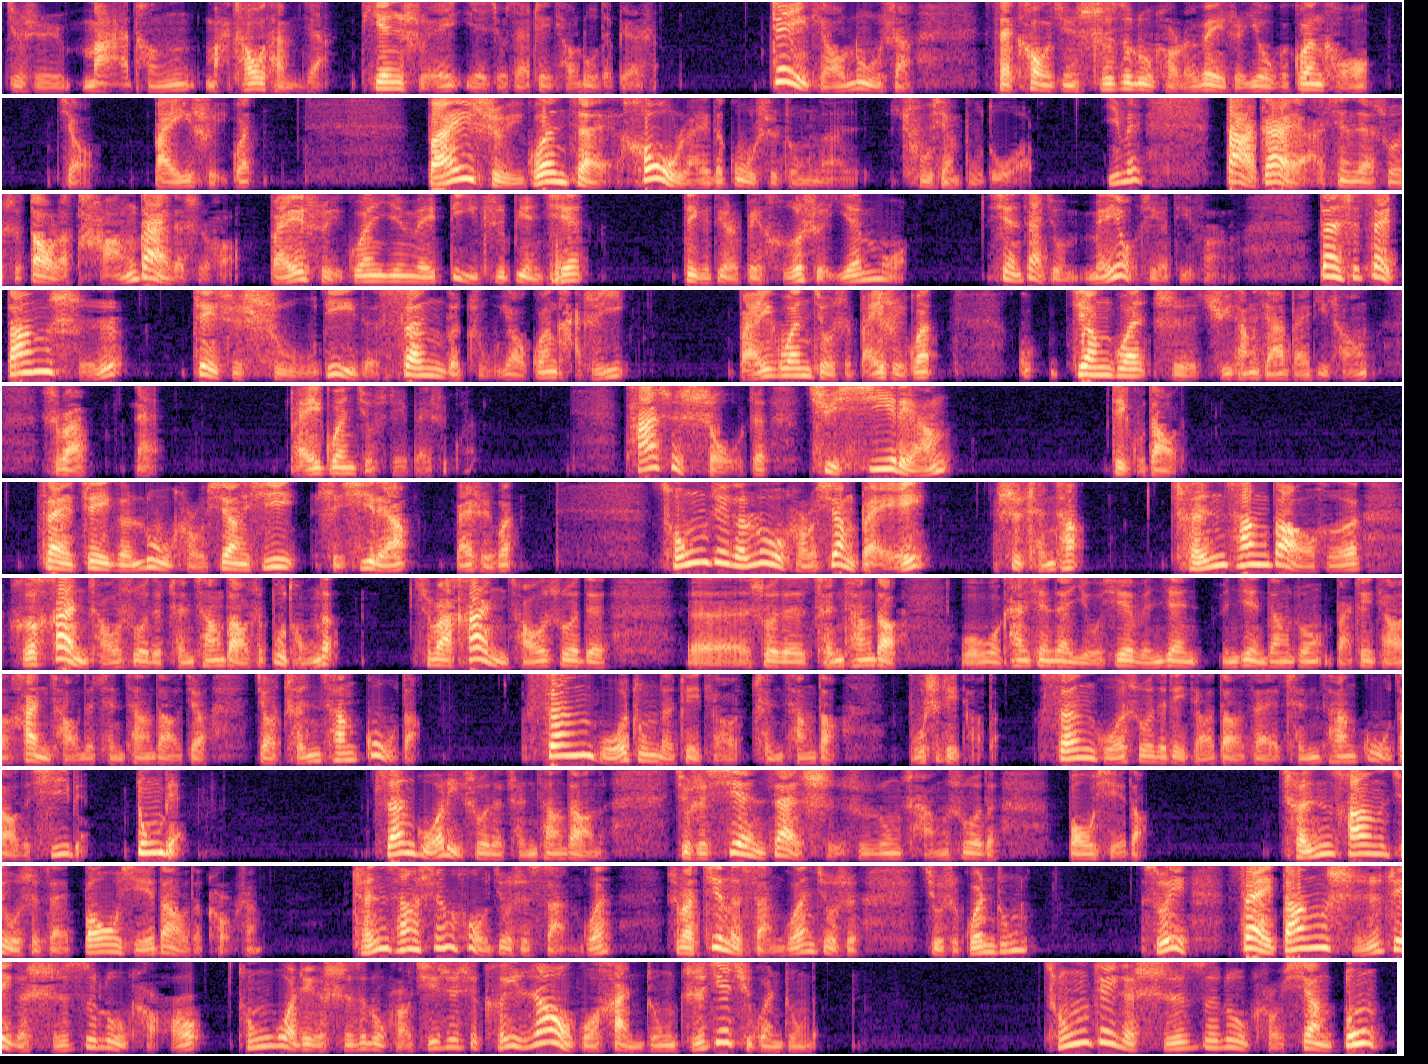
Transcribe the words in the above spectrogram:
就是马腾、马超他们家，天水也就在这条路的边上。这条路上，在靠近十字路口的位置有个关口，叫白水关。白水关在后来的故事中呢，出现不多了，因为大概啊，现在说是到了唐代的时候，白水关因为地质变迁。这个地儿被河水淹没，现在就没有这个地方了。但是在当时，这是蜀地的三个主要关卡之一。白关就是白水关，江关是瞿塘峡白帝城，是吧？哎，白关就是这白水关，它是守着去西凉这股道的。在这个路口向西是西凉白水关，从这个路口向北。是陈仓，陈仓道和和汉朝说的陈仓道是不同的，是吧？汉朝说的，呃，说的陈仓道，我我看现在有些文件文件当中把这条汉朝的陈仓道叫叫陈仓故道，三国中的这条陈仓道不是这条道，三国说的这条道在陈仓故道的西边东边，三国里说的陈仓道呢，就是现在史书中常说的包斜道。陈仓就是在包斜道的口上，陈仓身后就是散关，是吧？进了散关就是就是关中了。所以在当时这个十字路口，通过这个十字路口，其实是可以绕过汉中，直接去关中的。从这个十字路口向东，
